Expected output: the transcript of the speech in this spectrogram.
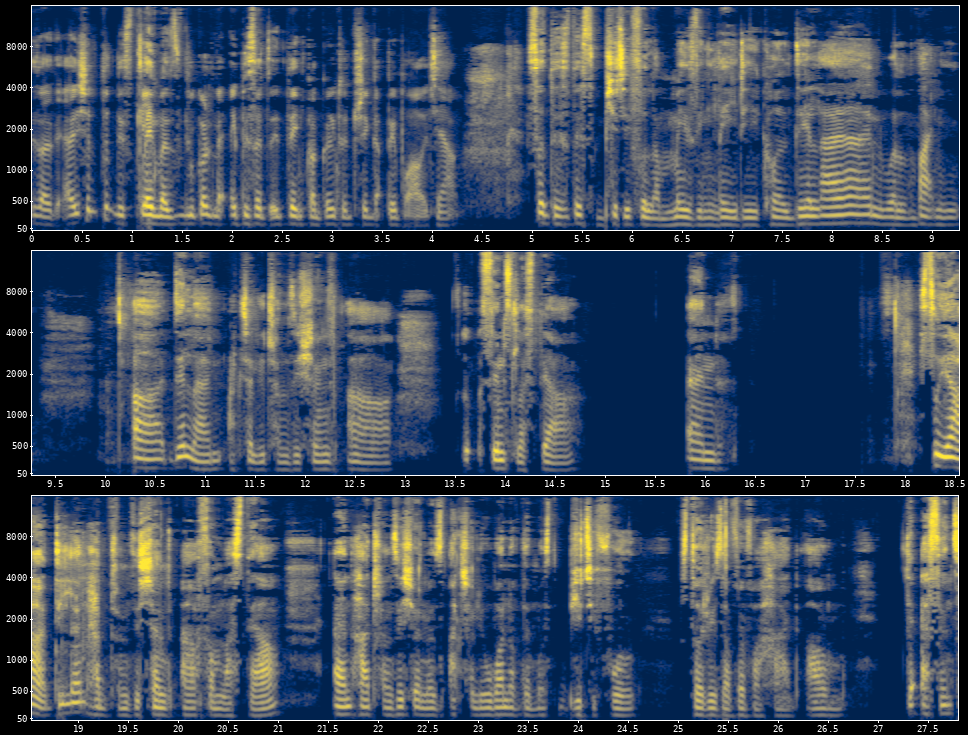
I should put disclaimers because my episodes I think are going to trigger people out here. So there's this beautiful, amazing lady called Dylan Mulvaney. Uh, Dylan actually transitioned uh, since last year. And so yeah, Dylan had transitioned uh, from last year, and her transition was actually one of the most beautiful stories I've ever had. Um, the essence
